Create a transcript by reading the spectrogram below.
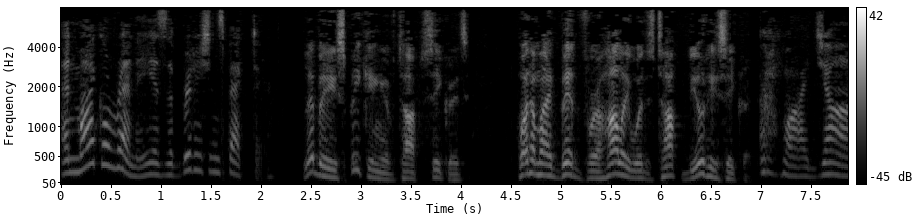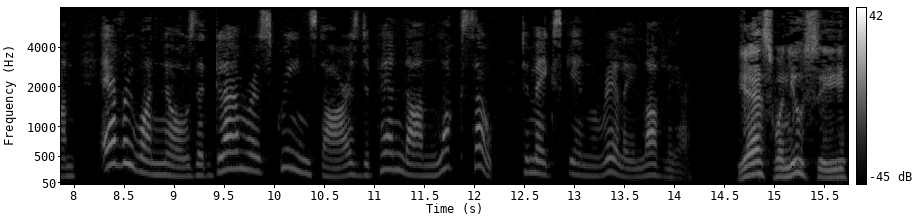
And Michael Rennie is the British inspector. Libby, speaking of top secrets, what am I bid for Hollywood's top beauty secret? Why, John, everyone knows that glamorous screen stars depend on Lux soap to make skin really lovelier. Yes, when you see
